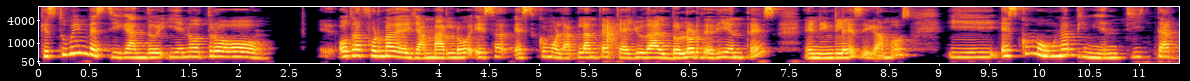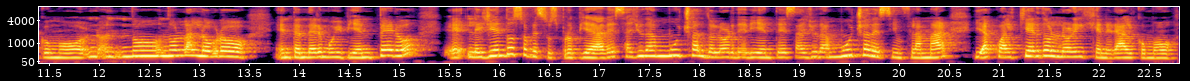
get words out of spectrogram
que estuve investigando y en otro, otra forma de llamarlo es, es como la planta que ayuda al dolor de dientes, en inglés, digamos, y es como una pimientita, como no, no, la logro entender muy bien, pero eh, leyendo sobre sus propiedades ayuda mucho al dolor de dientes, ayuda mucho a desinflamar y a cualquier dolor en general, como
